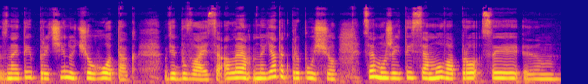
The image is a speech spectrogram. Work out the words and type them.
знайти, причину, чого так відбувається. Але ну, я так припущу, це може йтися мова про ем,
